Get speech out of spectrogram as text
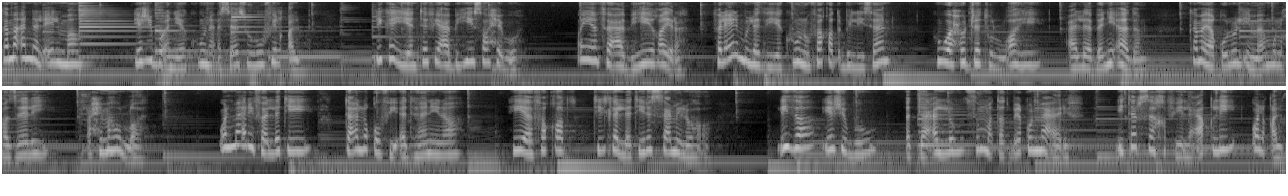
كما أن العلم يجب أن يكون أساسه في القلب لكي ينتفع به صاحبه وينفع به غيره. فالعلم الذي يكون فقط باللسان هو حجة الله على بني آدم كما يقول الإمام الغزالي رحمه الله. والمعرفة التي تعلق في أذهاننا هي فقط تلك التي نستعملها. لذا يجب التعلم ثم تطبيق المعارف لترسخ في العقل والقلب.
